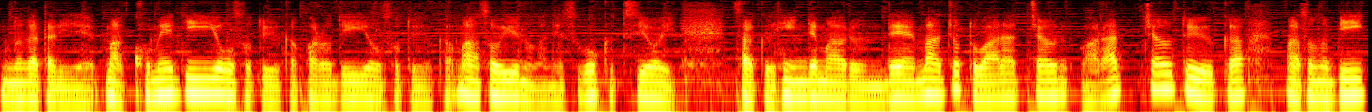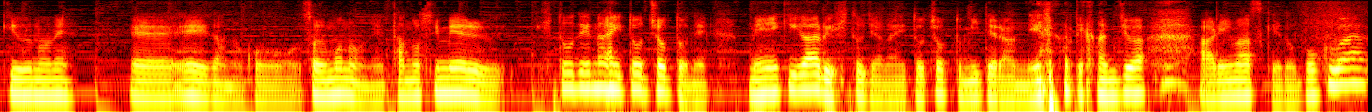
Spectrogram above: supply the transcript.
物語で、まあコメディ要素というか、パロディ要素というか、まあそういうのがね、すごく強い作品でもあるんで、まあちょっと笑っちゃう、笑っちゃうというか、まあその B 級のね、えー、映画のこう、そういうものをね、楽しめる人でないとちょっとね、免疫がある人じゃないとちょっと見てらんねえなって感じはありますけど、僕は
